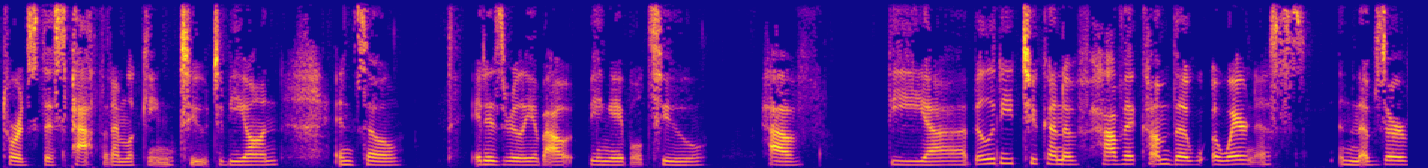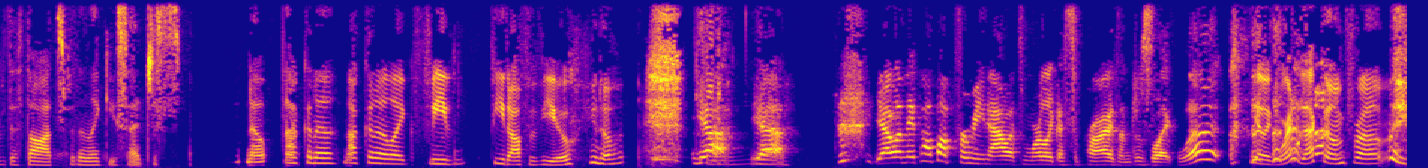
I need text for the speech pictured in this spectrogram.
towards this path that i'm looking to to be on. And so it is really about being able to have the uh, ability to kind of have it come the awareness and observe the thoughts, but then, like you said, just nope, not gonna, not gonna like feed feed off of you, you know? Yeah, So, yeah. Yeah, when they pop up for me now, it's more like a surprise. I'm just like, what? yeah. Like, where did that come from? yeah,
